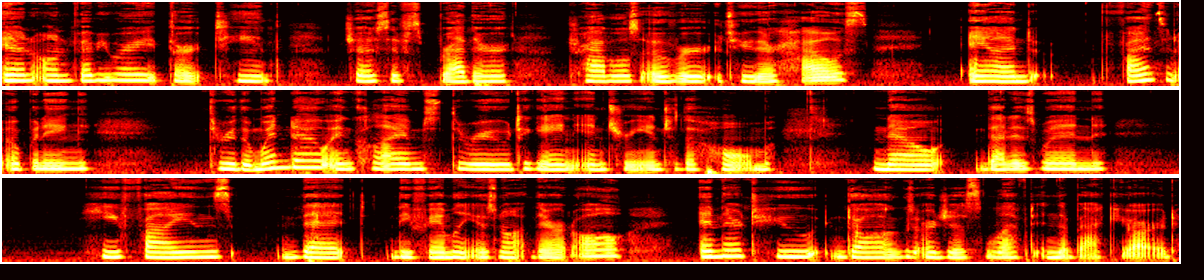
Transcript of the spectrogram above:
And on February 13th, Joseph's brother travels over to their house and finds an opening through the window and climbs through to gain entry into the home. Now, that is when he finds that the family is not there at all and their two dogs are just left in the backyard.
